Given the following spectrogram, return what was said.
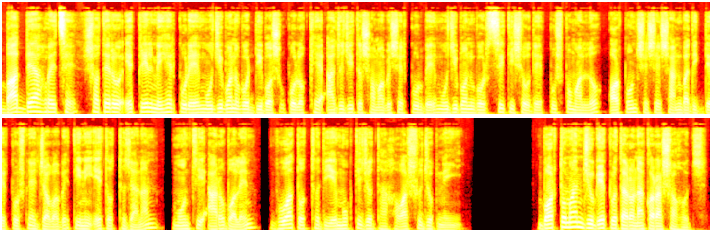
বাদ দেয়া হয়েছে। সতেরো এপ্রিল মেহেরপুরে মুজিবনগর দিবস উপলক্ষে আয়োজিত সমাবেশের পূর্বে মুজিবনগর স্মৃতিসৌধে পুষ্পমাল্য অর্পণ শেষে সাংবাদিকদের প্রশ্নের জবাবে তিনি এ তথ্য জানান। মন্ত্রী আরও বলেন, ভুয়া তথ্য দিয়ে মুক্তিযোদ্ধা হওয়ার সুযোগ নেই। বর্তমান যুগে প্রতারণা করা সহজ।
